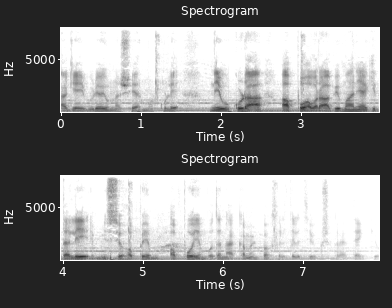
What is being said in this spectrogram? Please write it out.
ಹಾಗೆ ಈ ವಿಡಿಯೋವನ್ನು ಶೇರ್ ಮಾಡಿಕೊಳ್ಳಿ. ನೀವು ಕೂಡ ಅಪ್ಪು ಅವರ ಅಭಿಮಾನಿಯಾಗಿದ್ದಲ್ಲಿ ಮಿಸ್ ಯು ಅಪ್ಪು ಅಪ್ಪು ಎಂಬುದನ್ನು ಕಮೆಂಟ್ ಬಾಕ್ಸಲ್ಲಿ ತಿಳಿಸಿ ವೀಕ್ಷಕರೇ. ಥ್ಯಾಂಕ್ ಯು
